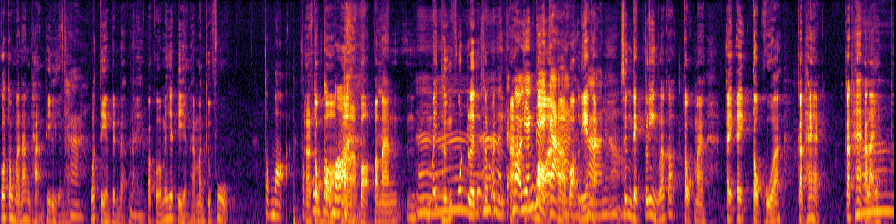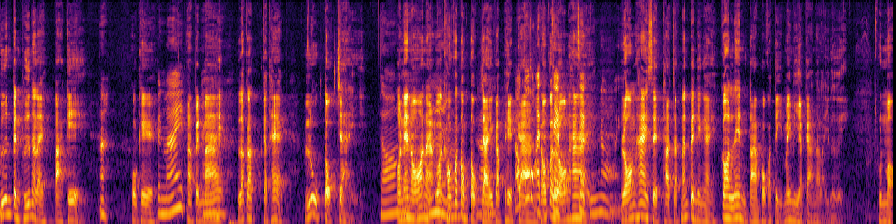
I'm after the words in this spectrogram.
ก็ต้องมานั่งถามพี่เลี้ยงฮะค่ะว่าเตียงเป็นแบบไหน ปรากฏว่าไม่ใช่เตียงฮะมันคือฟูกตกเบาะตกอ่าฟูตกกตกเบาะเบาะอ่าเบาะประมาณอ่าไม่ถึงฟุตเลยด้วยซ้ำเป็นอ่าแต่เบาะเลี้ยงเด็กอะเบาเบาะเลี้ยงอะค่ะนึกออกซึ่งเด็กกลิ้งแล้วก็ตกมาไอ้ไอ้ตกหัวกระแทก กระแทกอะไรอ่าพื้นเป็นพื้นอะไรปาเก้อะโอเค เป็นไม้อะเป็นไม้ แล้วก็กระแทกลูกตกใจร้องเพราะแน่นอนอะมว่าเขาก็ต้องตกใจกับเหตุการณ์อจจะเขาก็จ็บร้องไห้เจ็บนิดหน่อยร้องไห้เสร็จถัดจากนั้นเป็นยังไง ก็เล่นตามปกติไม่มีอาการอะไรเลย คุณหมอ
